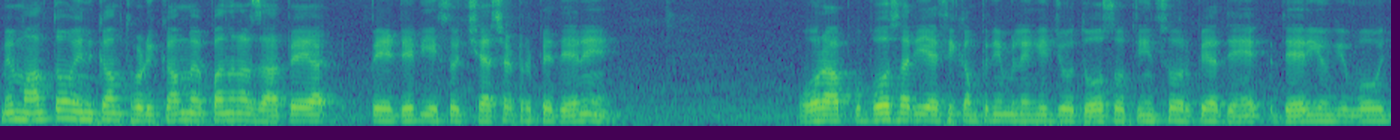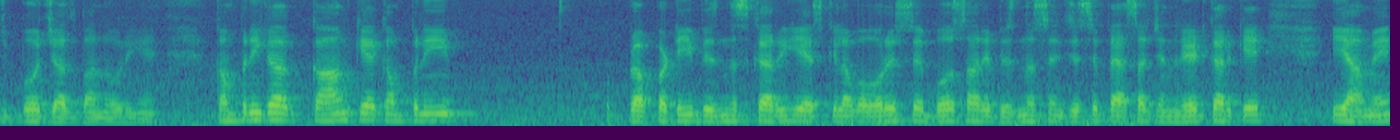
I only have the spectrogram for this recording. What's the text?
میں مانتا ہوں انکم تھوڑی کم ہے، پندرہ ہزار پہ پہ ڈیلی ایک سو چھیاسٹھ روپے دے رہے ہیں۔ اور آپ کو بہت ساری ایسی کمپنی ملیں گی جو دو سو، تین سو روپیہ دے دے رہی ہوں گی، وہ بہت جلد بند ہو رہی ہیں۔ کمپنی کا کام کیا کمپنی پراپرٹی بزنس کر رہی ہے۔ اس کے علاوہ اور اس سے بہت سارے بزنس ہیں جس سے پیسہ جنریٹ کر کے یہ ہمیں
